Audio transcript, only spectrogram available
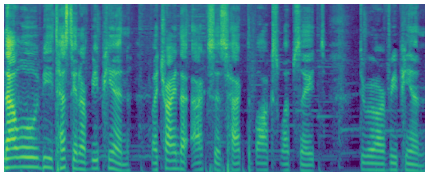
Now we'll be testing our VPN by trying to access Hack the Box website through our VPN.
